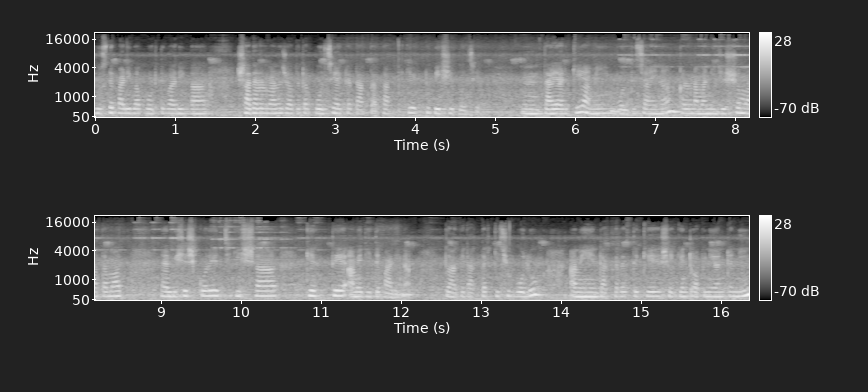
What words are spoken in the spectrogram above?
বুঝতে পারি বা পড়তে পারি বা সাধারণ মানুষ যতটা বোঝে, একটা ডাক্তার তার থেকে একটু বেশি বোঝে। তাই আর কি আমি বলতে চাই না, কারণ আমার নিজস্ব মতামত বিশেষ করে চিকিৎসা ক্ষেত্রে আমি দিতে পারি না। তো আগে ডাক্তার কিছু বলুক, আমি ডাক্তারের থেকে সেকেন্ড অপিনিয়নটা নিই,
